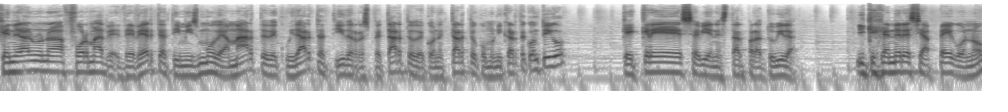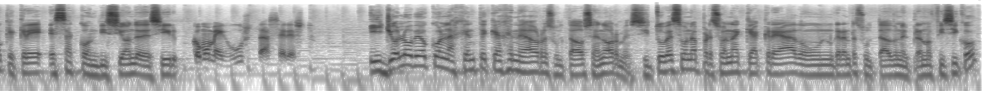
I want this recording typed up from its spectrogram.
generar una nueva forma de, verte a ti mismo, de amarte, de cuidarte a ti, de respetarte o de conectarte o comunicarte contigo, que cree ese bienestar para tu vida y que genere ese apego, ¿no? Que cree esa condición de decir, ¿cómo me gusta hacer esto? Y yo lo veo con la gente que ha generado resultados enormes. Si tú ves a una persona que ha creado un gran resultado en el plano físico,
